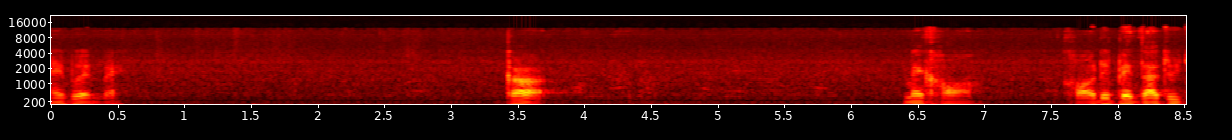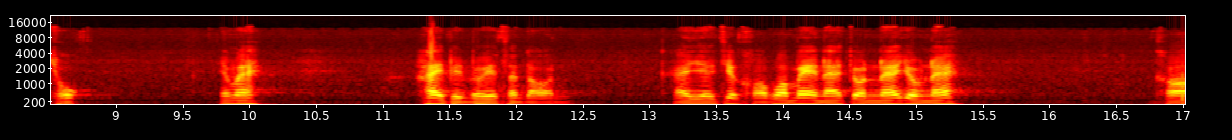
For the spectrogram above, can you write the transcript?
ให้เพื่อนไป ก็ ไม่ขอ ขอได้เป็นตาจุชก ใช่ไหมให้เป็นพระเวสสันดรใครจะเชื่อขอพ่อแม่นะ จนนะโยมนะ ขอ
